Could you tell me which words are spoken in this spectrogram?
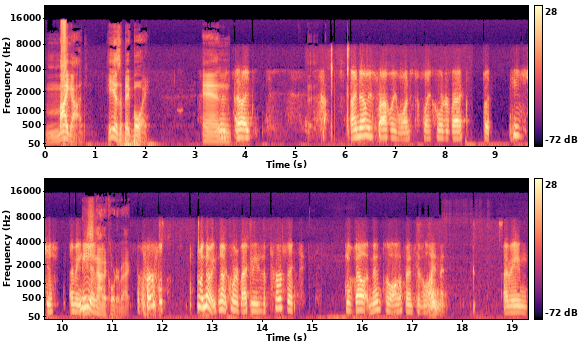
My God, he is a big boy. And like I know he probably wants to play quarterback, but he's just I mean he he's is not a quarterback. the perfect well no, he's not a quarterback and he's the perfect developmental offensive lineman. I mean,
